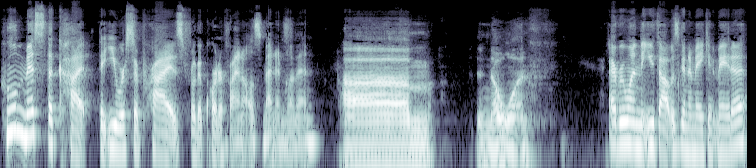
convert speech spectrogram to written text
Who missed the cut that you were surprised for the quarterfinals, men and women? Um, no one. Everyone that you thought was going to make it made it.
